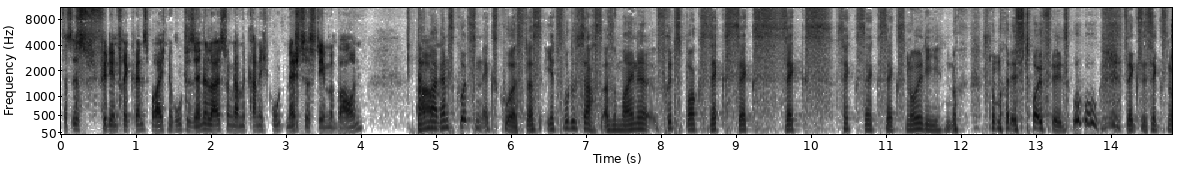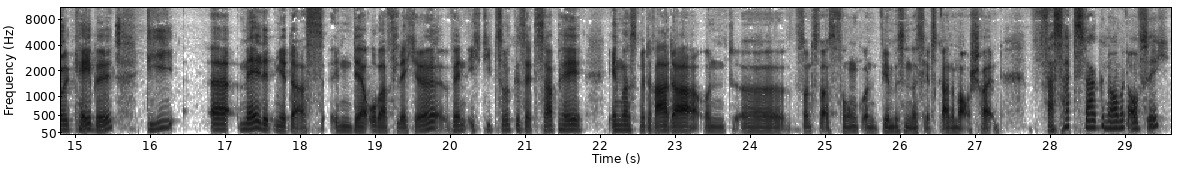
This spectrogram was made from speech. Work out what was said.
Das ist für den Frequenzbereich eine gute Sendeleistung. Damit kann ich gut Mesh-Systeme bauen. Da um, mal ähm, ganz kurz ein Exkurs. Das, jetzt, wo du sagst, also meine Fritzbox 666 6660, die Nummer des Teufels, uhu, 6660 Cable, die äh, meldet mir das in der Oberfläche, wenn ich die zurückgesetzt habe, hey, irgendwas mit Radar und äh, sonst was Funk und wir müssen das jetzt gerade mal ausschalten. Was hat's da genau mit auf sich?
